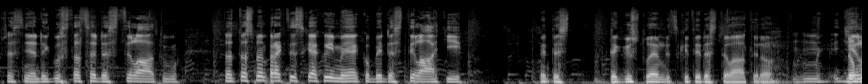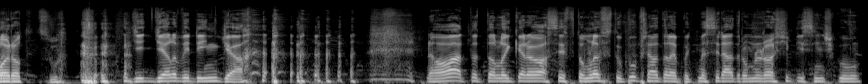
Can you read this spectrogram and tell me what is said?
Přesně, degustace destilátů. Toto jsme prakticky jako i my, jakoby destiláti. My des- degustujeme vždycky ty destiláty, no. Mhm, děl- Domorodců. Dě, děl vidinja. no a to, tolik jenom asi v tomhle vstupu, přátelé, pojďme si dát rovnou další písničku,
